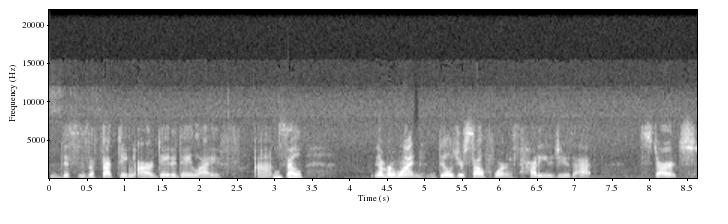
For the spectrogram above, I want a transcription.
this is affecting our day to day life. Um, hmm so, number one, build your self worth. How do you do that? Start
